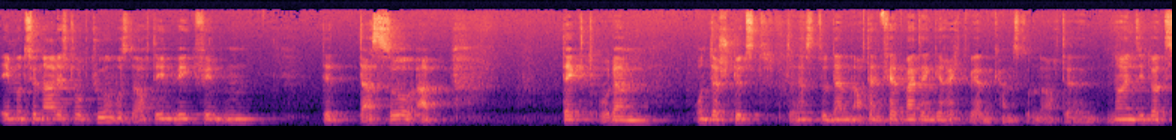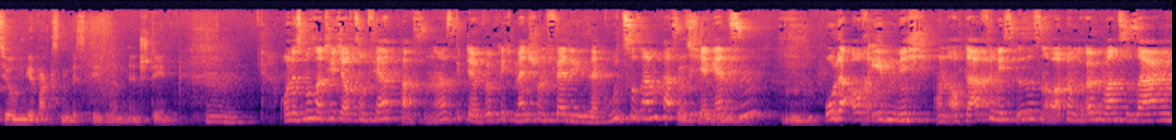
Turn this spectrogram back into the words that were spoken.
emotionale Struktur, musst du auch den Weg finden, der das so abdeckt oder unterstützt, dass du dann auch dein Pferd weiterhin gerecht werden kannst und auch der neuen Situation gewachsen bist, die dann entstehen. Mhm. Und es muss natürlich auch zum Pferd passen. Ne? Es gibt ja wirklich Menschen und Pferde, die sehr gut zusammenpassen, das sich ergänzen. Mhm. Oder auch eben nicht. Und auch da finde ich, ist es in Ordnung, irgendwann zu sagen,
